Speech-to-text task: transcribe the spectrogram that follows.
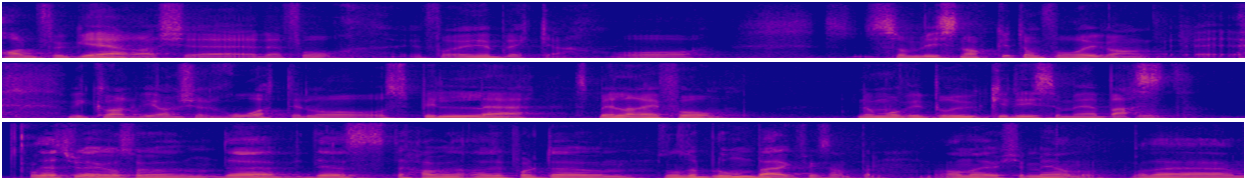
han fungerer ikke det for, for øyeblikket. Og som vi snakket om forrige gang, eh, vi, kan, vi har ikke råd til å, å spille spillere i form. Nå må vi bruke de som er best. Det tror jeg også Det, det, det har altså, sånn som Blomberg, f.eks. Han er jo ikke med nå. Og det er,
